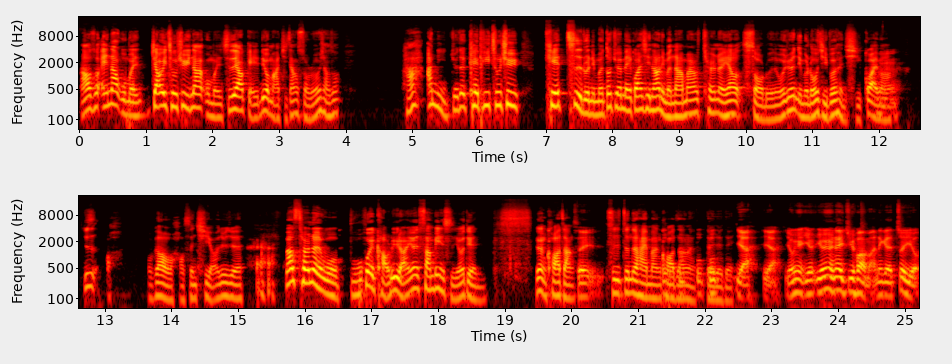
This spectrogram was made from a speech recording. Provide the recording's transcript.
然后说哎，那我们交易出去，那我们是要给六马几张手轮？我想说。啊啊！你觉得 KP 出去贴次轮，你们都觉得没关系，然后你们拿 Myles Turner 要首轮，我觉得你们逻辑不会很奇怪吗？嗯、就是哦，我不知道，我好生气哦，我就觉得 Myles Turner 我不会考虑啦，因为伤病史有点有点夸张，所以是真的还蛮夸张的。对对对，Yeah Yeah，永远永永远那句话嘛，那个最有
